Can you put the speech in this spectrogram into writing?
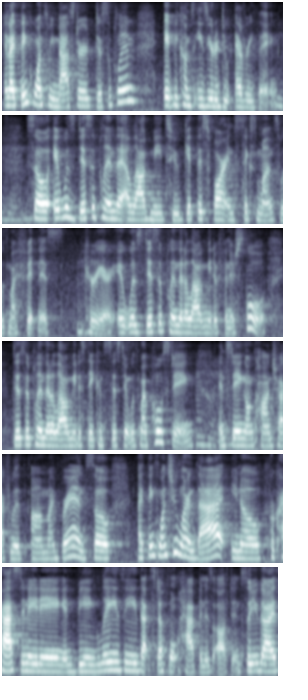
And I think once we master discipline, it becomes easier to do everything. Mm-hmm. So it was discipline that allowed me to get this far in six months with my fitness mm-hmm. career. It was discipline that allowed me to finish school, discipline that allowed me to stay consistent with my posting mm-hmm. and staying on contract with um, my brand. So I think once you learn that, you know, procrastinating and being lazy, that stuff won't happen as often. So you guys,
